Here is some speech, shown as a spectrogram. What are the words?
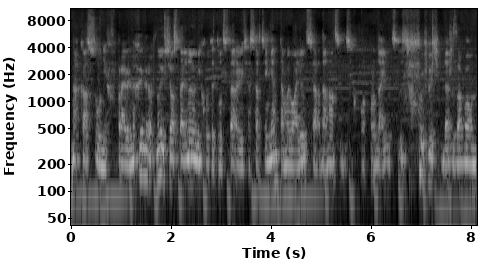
на кассу у них в правильных играх. Ну и все остальное у них вот этот вот старый весь ассортимент, там эволюция, ордонансы до сих пор продаются. Очень даже забавно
